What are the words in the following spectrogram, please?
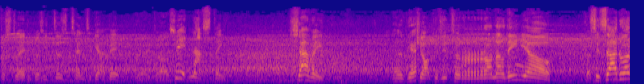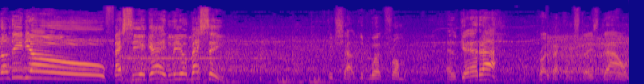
frustrated because he does tend to get a bit Yeah, he does. bit nasty. Xavi. Helguera. Shot gives it to Ronaldinho. Cuts inside Ronaldinho. Messi again. Leo Messi. Good shot. Good work from Helguera. Right. Beckham stays down.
